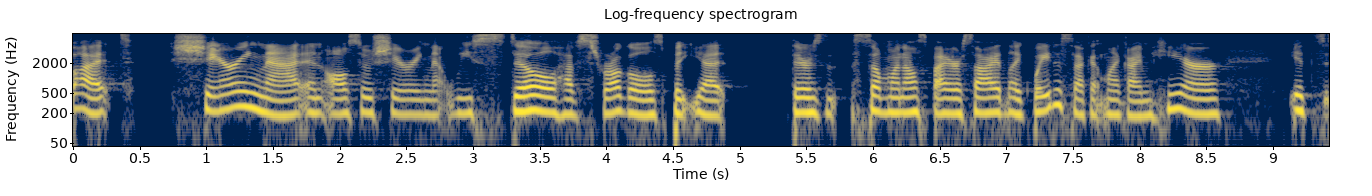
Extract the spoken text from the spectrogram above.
But sharing that and also sharing that we still have struggles, but yet there's someone else by our side, like, wait a second, like I'm here it's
